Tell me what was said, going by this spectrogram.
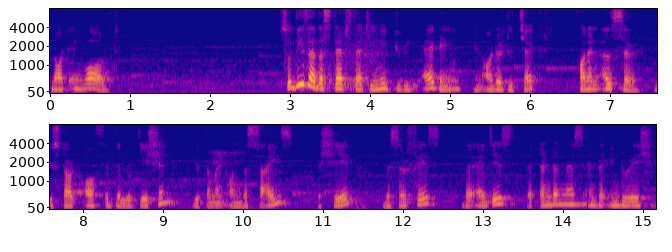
not involved. So these are the steps that you need to be adding in order to check for an ulcer. You start off with the location. You comment on the size the shape the surface the edges, the tenderness and the induration.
